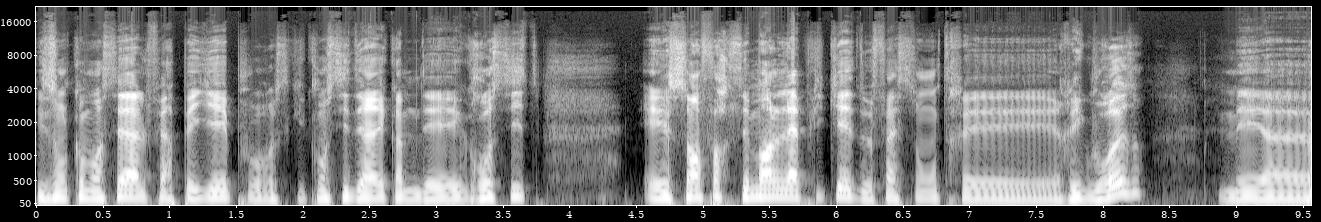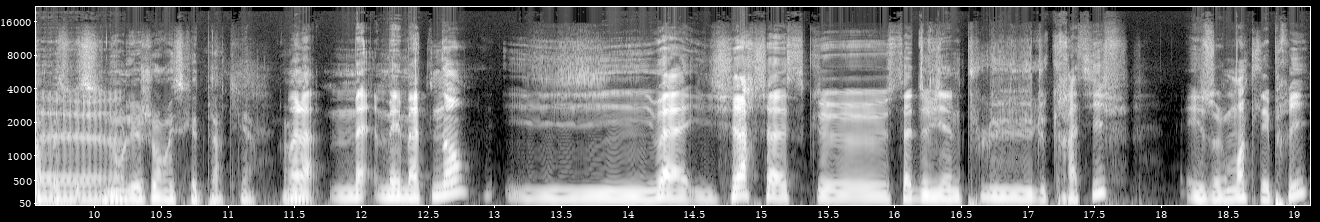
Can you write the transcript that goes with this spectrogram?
Ils ont commencé à le faire payer pour ce qu'ils considéraient comme des gros sites et sans forcément l'appliquer de façon très rigoureuse. Mais euh, Non, parce que sinon les gens risquaient de partir. voilà. Mais, mais maintenant, ils, voilà, ils cherchent à ce que ça devienne plus lucratif et ils augmentent les prix.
